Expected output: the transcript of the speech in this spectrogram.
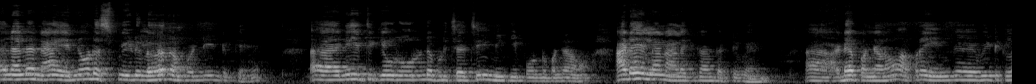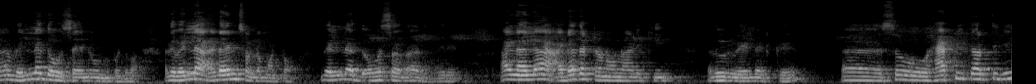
அதனால் நான் என்னோடய ஸ்பீடில் தான் நான் பண்ணிட்டு இருக்கேன். ஒரு உருண்டை பிடிச்சாச்சு இன்றைக்கி இப்போ ஒன்று பண்ணணும். அடையெல்லாம் நாளைக்கு தான் தட்டுவேன். அடை பண்ணணும். அப்புறம் எங்கள் வீட்டுக்கெல்லாம் வெள்ளை தோசைன்னு ஒன்று பண்ணுவான். அதை வெள்ளை அடைன்னு சொல்ல மாட்டோம். வெள்ளை தோசை தான் அது பேர். அதனால் அடை தட்டணும் நாளைக்கு. அது ஒரு வேலை இருக்குது ஸோ ஹாப்பி கார்த்திகை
